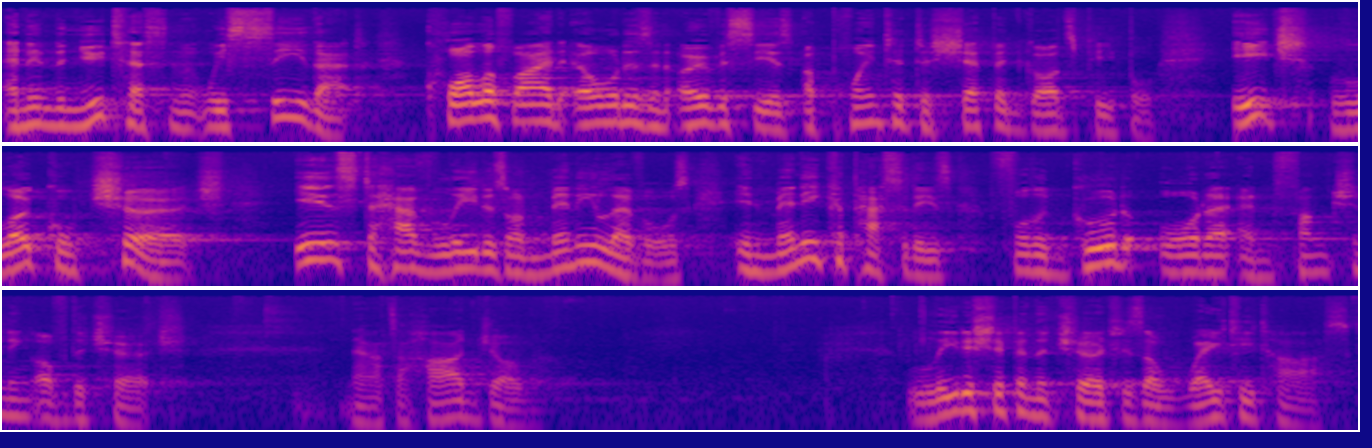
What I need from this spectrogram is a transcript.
And in the New Testament, we see that qualified elders and overseers appointed to shepherd God's people. Each local church is to have leaders on many levels, in many capacities, for the good order and functioning of the church. Now, it's a hard job. Leadership in the church is a weighty task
